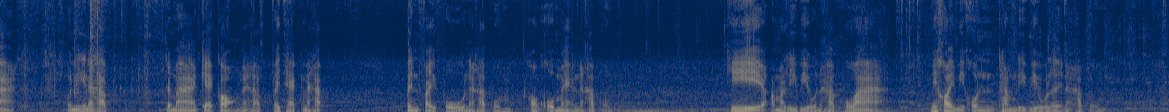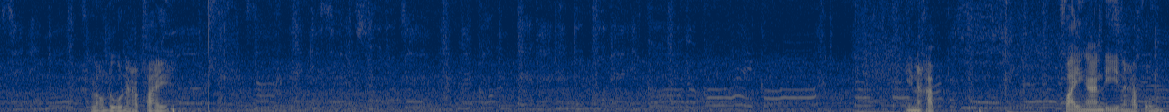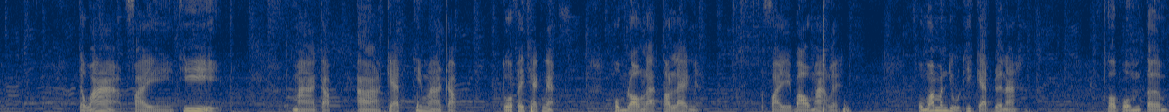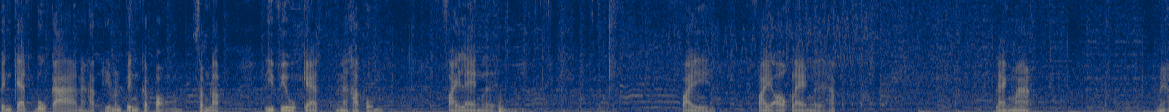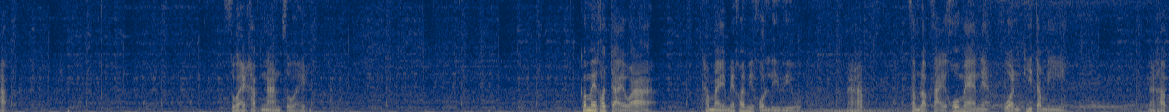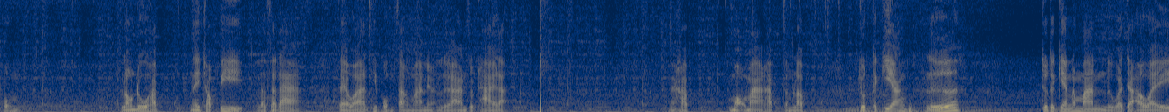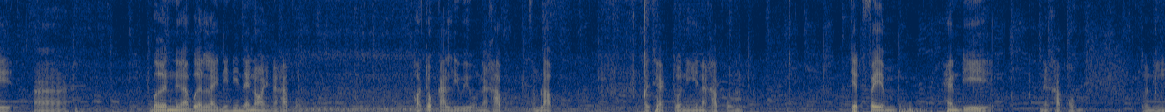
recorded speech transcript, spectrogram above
มา วันนี้นะครับ จะมาแกะกล่องนะครับ ไฟแท็กนะครับ เป็นไฟฟู่นะครับ ผมของโคแมนนะครับ ผม ที่เอามารีวิวนะครับ เพราะว่าไม่ค่อยมีคนทำรีวิวเลยนะครับ ผม ลองดูนะครับไฟนี่นะครับ ไฟงานดีนะครับผม แต่ว่าไฟที่มากับอ่าแก๊สที่มากับตัวไฟแช็กเนี่ย ผมลองแล้วตอนแรกเนี่ย ไฟเบามากเลย ผมว่ามันอยู่ที่แก๊สด้วยนะ พอผมเติมเป็นแก๊สบูก้านะครับ ที่มันเป็นกระป๋องสำหรับรีฟิลแก๊สนะครับผมไฟแรงเลย ไฟไฟออกแรงเลยครับ แรงมากเห็นไหมครับ สวยครับงานสวย ก็ไม่เข้าใจว่าทำไมไม่ค่อยมีคนรีวิวนะครับสำหรับสายโคแมนเนี่ยควรที่จะมีนะครับผม ลองดูครับใน s h อ p e e Lazada แต่ว่าที่ผมสั่งมาเนี่ยเหลืออันสุดท้ายละนะครับ เหมาะมากครับสำหรับจุดตะเกียงหรือจุดตะเกียงน้ำมัน หรือว่าจะเอาไว้อ่า เบิร์นเนื้อเบิร์นอะไรนิดๆหน่อยๆนะครับ ผม ขอจบการรีวิวนะครับสำหรับไฟแท็กตัวนี้นะครับ ผมเจ็ตเฟรมแฮนดี้นะครับ ผมตัวนี้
